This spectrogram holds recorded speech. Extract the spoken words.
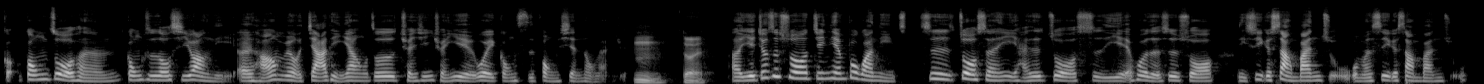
工工作可能公司都希望你，呃，好像没有家庭一样，都是全心全意为公司奉献那种感觉。嗯，对。呃，也就是说，今天不管你是做生意还是做事业，或者是说你是一个上班族，我们是一个上班族。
